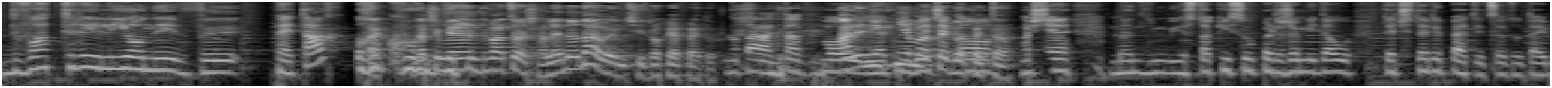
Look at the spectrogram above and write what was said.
2 tryliony w petach? O Tak, kurde. znaczy miałem dwa coś, ale no dałem ci trochę petów. No tak, tak, bo Ale nikt nie ma wiecie, tego to peta. Właśnie jest taki super, że mi dał te cztery pety, co tutaj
